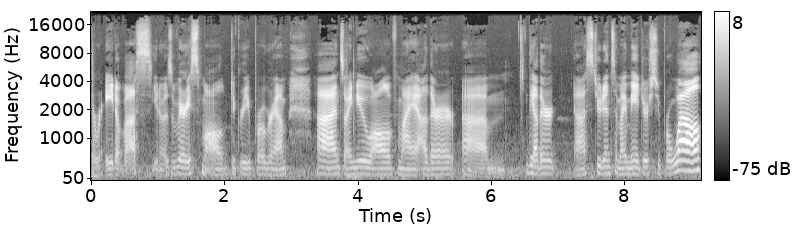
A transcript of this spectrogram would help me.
there were eight of us. You know, it was a very small degree program, uh, and so I knew all of my other um, the other uh, students in my major super well,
